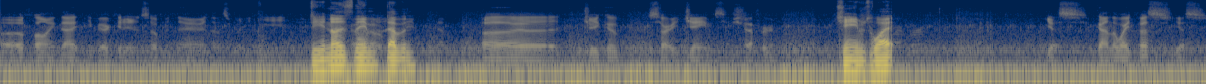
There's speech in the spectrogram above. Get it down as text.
uh, following that, he barricaded himself in there, and that's when he. Do you know his name, uh, Devin? Uh, Jacob. Sorry, James Sheffer. James what? Yes, guy in the white vest. Yes.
